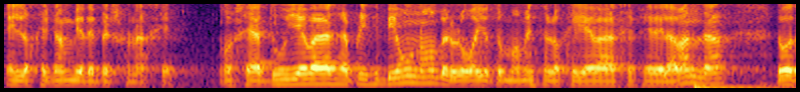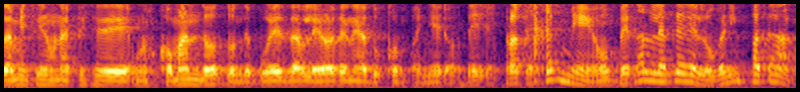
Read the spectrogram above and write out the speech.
en los que cambias de personaje. O sea, tú llevas al principio uno, pero luego hay otros momentos en los que llevas al jefe de la banda. Luego también tiene una especie de unos comandos donde puedes darle órdenes a tus compañeros. De protegerme o pegarle a aquel o venís para acá.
